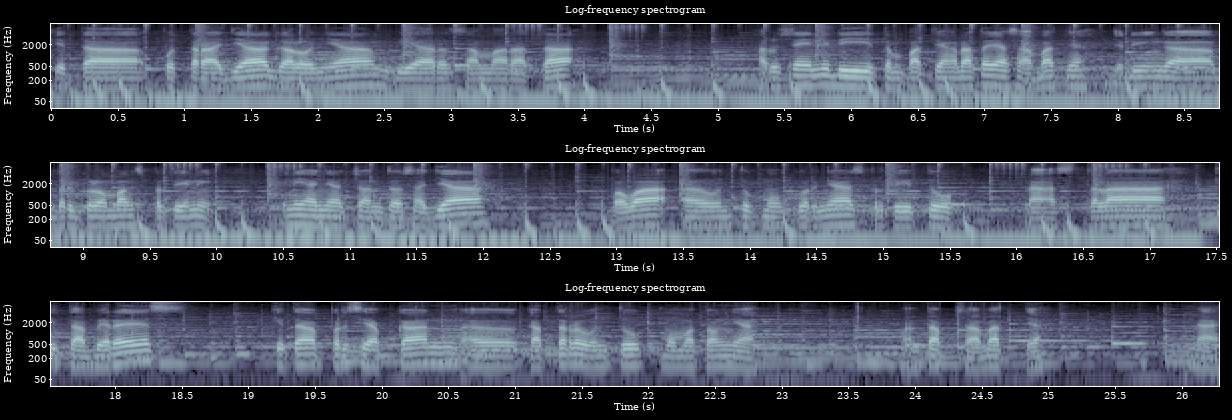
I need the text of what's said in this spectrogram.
Kita putar aja galonnya biar sama rata harusnya ini di tempat yang rata ya sahabatnya. Jadi nggak bergelombang seperti ini. Ini hanya contoh saja bahwa e, untuk mengukurnya seperti itu. Nah setelah kita beres kita persiapkan e, cutter untuk memotongnya. Mantap sahabat ya. Nah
